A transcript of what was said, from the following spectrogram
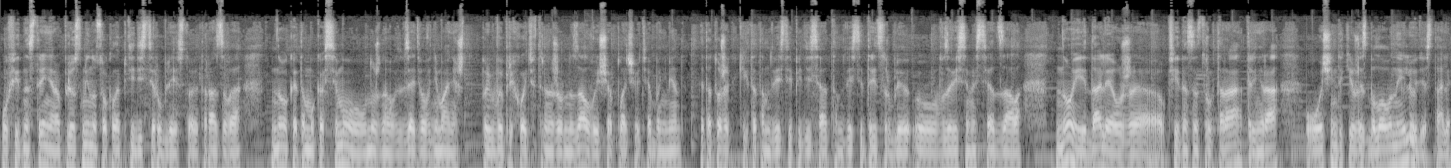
у фитнес-тренера плюс-минус около 50 рублей стоит разовая. Но к этому ко всему нужно взять во внимание, что вы приходите в тренажерный зал, вы еще оплачиваете абонемент. Это тоже каких-то там 250, там 230 рублей э, в зависимости от зала. Ну и далее уже фитнес-инструктора, тренера, очень такие уже избалованные люди стали.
